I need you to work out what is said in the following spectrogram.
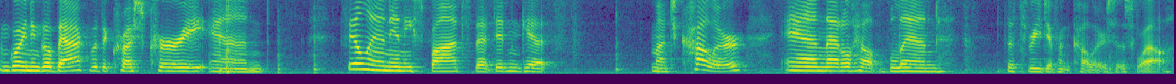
I'm going to go back with the crushed curry and fill in any spots that didn't get much color and that'll help blend the three different colors as well.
